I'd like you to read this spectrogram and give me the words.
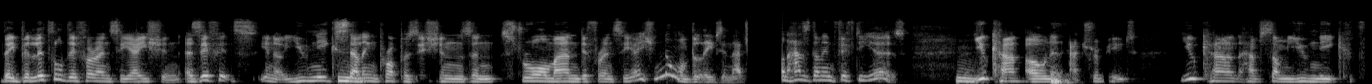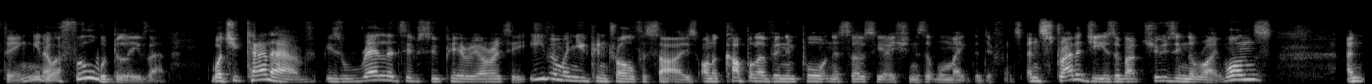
They belittle differentiation as if it's, you know, unique mm. selling propositions and straw man differentiation. No one believes in that. No One has done in 50 years. Mm. You can't own an attribute you can't have some unique thing. You know, a fool would believe that. What you can have is relative superiority, even when you control for size, on a couple of important associations that will make the difference. And strategy is about choosing the right ones and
